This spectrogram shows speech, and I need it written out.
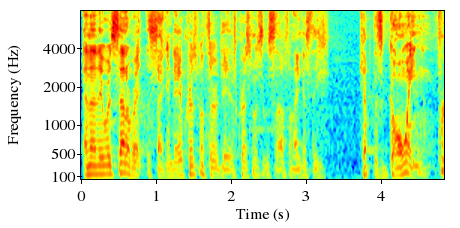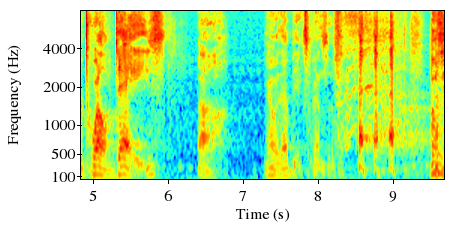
And then they would celebrate the second day of Christmas, third day of Christmas, and stuff. And I guess they kept this going for 12 days. Uh, man, would that be expensive? but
